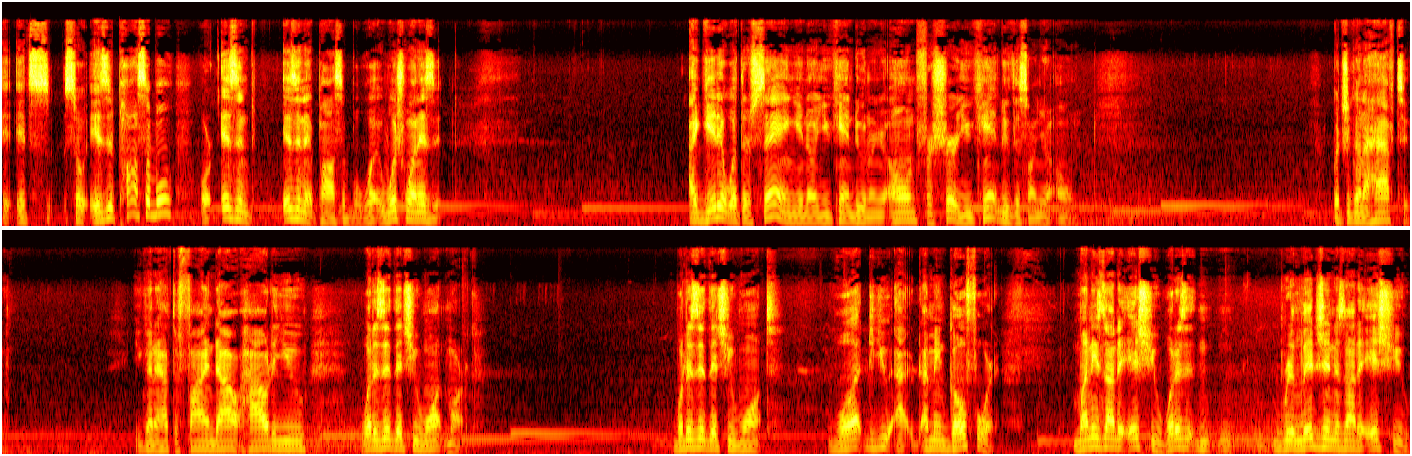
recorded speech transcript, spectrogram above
it's so is it possible or isn't isn't it possible? What which one is it? I get it what they're saying, you know, you can't do it on your own. For sure, you can't do this on your own. But you're going to have to. You're going to have to find out how do you, what is it that you want, Mark? What is it that you want? What do you, I mean, go for it. Money's not an issue. What is it? Religion is not an issue.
